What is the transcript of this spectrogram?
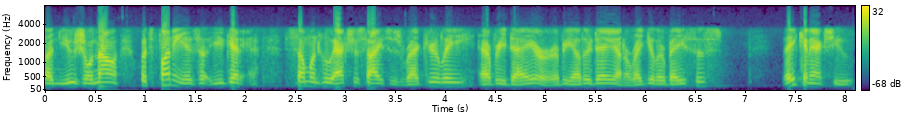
unusual. Now, what's funny is that you get someone who exercises regularly every day or every other day on a regular basis. They can actually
